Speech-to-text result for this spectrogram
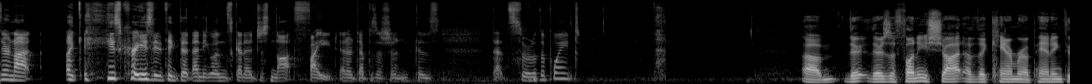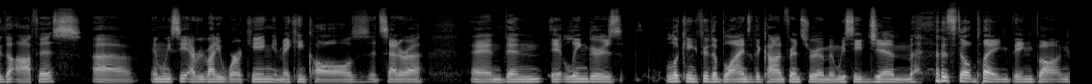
they're not like he's crazy to think that anyone's gonna just not fight at a deposition because that's sort of the point. There, there's a funny shot of the camera panning through the office, uh, and we see everybody working and making calls, etc. And then it lingers looking through the blinds of the conference room, and we see Jim still playing ping pong.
